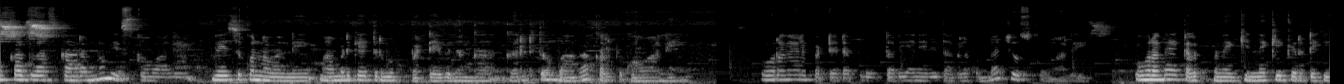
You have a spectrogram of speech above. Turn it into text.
ఒక గ్లాస్ కారంను వేసుకోవాలి. వేసుకున్నవన్నీ మామిడికాయ తురుముకు పట్టే విధంగా గరిటతో బాగా కలుపుకోవాలి. ఊరగాయలు పట్టేటప్పుడు తడి అనేది తగలకుండా చూసుకోవాలి. ఊరగాయ కలుపుకునే గిన్నెకి గరిటికి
